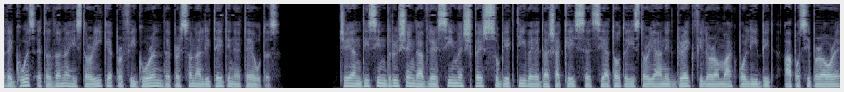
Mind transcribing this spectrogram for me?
tregues e të dhëna historike për figurën dhe personalitetin e Teutës, që janë disi ndryshe nga vlerësime shpesh subjektive e dashakeqëse si ato të historianit grek filoromak Polibit, apo sipërore,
